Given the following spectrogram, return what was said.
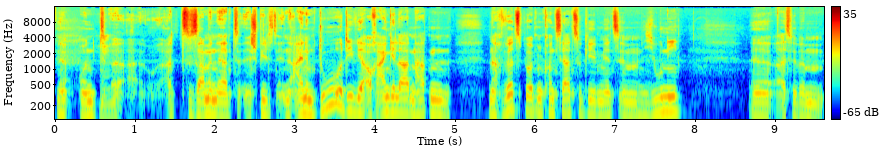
Ja, und mhm. äh, zusammen, er hat, spielt in einem Duo, die wir auch eingeladen hatten, nach Würzburg ein Konzert zu geben, jetzt im Juni äh, als wir beim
